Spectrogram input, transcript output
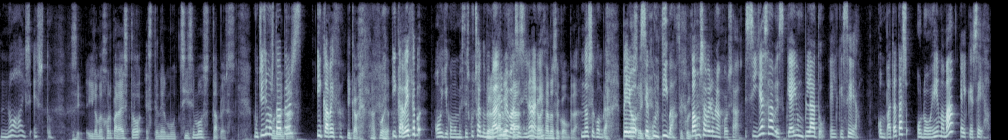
no hagáis esto. Sí, y lo mejor para esto es tener muchísimos tuppers. Muchísimos tuppers y cabeza. Y cabeza. Bueno, Y cabeza. Oye, como me esté escuchando mi madre, me va a asesinar, La ¿eh? cabeza no se compra. No se compra, pero Eso hay se que- cultiva. se cultiva. Vamos a ver una cosa. Si ya sabes que hay un plato, el que sea, con patatas o no, ¿eh, mamá? El que sea.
